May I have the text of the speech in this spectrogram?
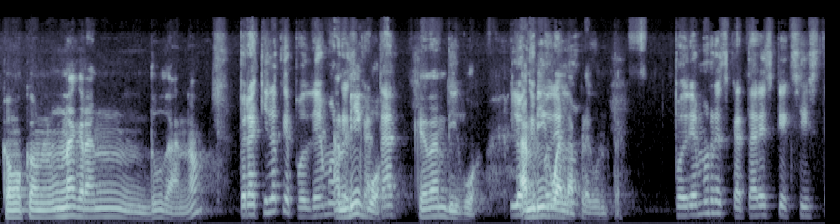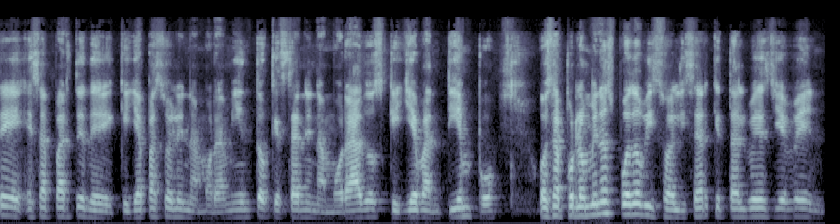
como con una gran duda, ¿no? Pero aquí lo que podríamos ambiguo, queda ambiguo. ambigua la pregunta. Podríamos rescatar es que existe esa parte de que ya pasó el enamoramiento, que están enamorados, que llevan tiempo. O sea, por lo menos puedo visualizar que tal vez lleven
